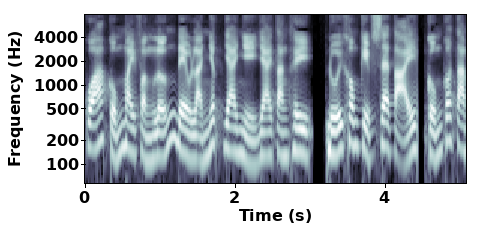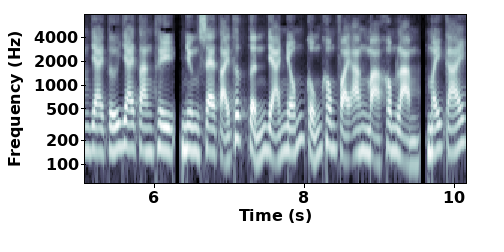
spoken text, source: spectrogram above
quá cũng may phần lớn đều là nhất giai nhị giai tang thi, đuổi không kịp xe tải, cũng có tam giai tứ giai tang thi, nhưng xe tải thức tỉnh giả nhóm cũng không phải ăn mà không làm, mấy cái,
